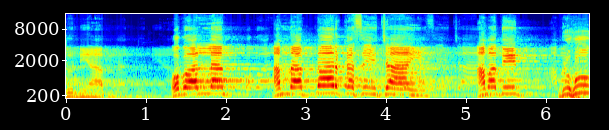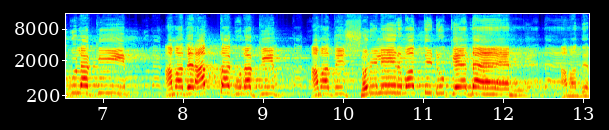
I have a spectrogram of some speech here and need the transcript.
দুনিয়া। আমরা চাই। আমাদের রুহুগুলা কি? আমাদের কি? আমাদের শরীরের মধ্যে ঢুকে দেন। আমাদের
